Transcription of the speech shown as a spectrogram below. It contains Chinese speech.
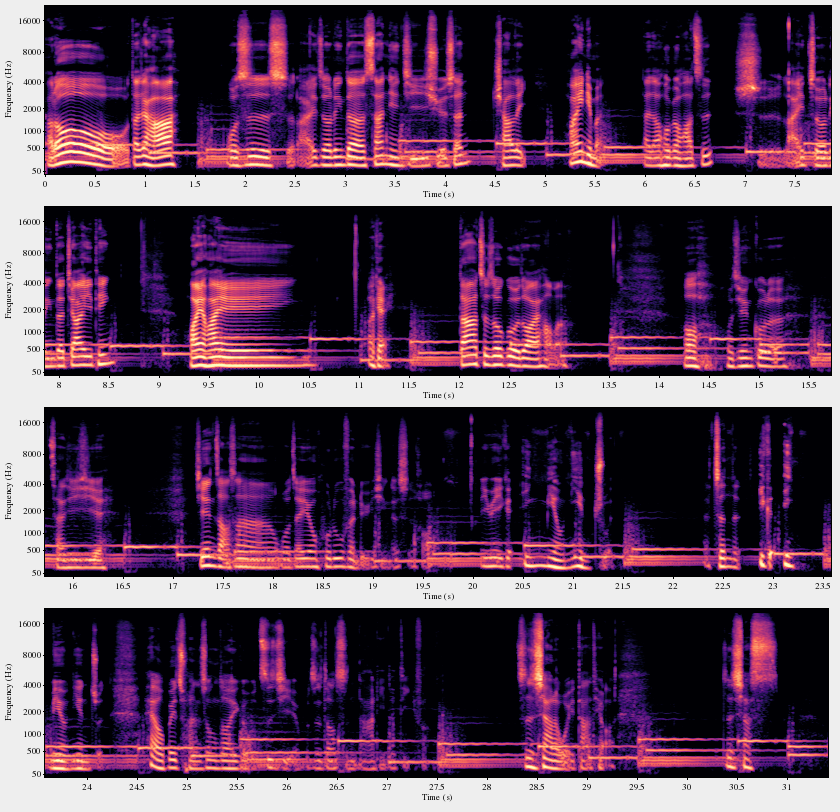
Hello，大家好啊！我是史莱哲林的三年级学生 Charlie，欢迎你们来到霍格华兹史莱哲林的教育厅，欢迎欢迎。OK，大家这周过得都还好吗？哦，我今天过得惨兮兮。今天早上我在用呼噜粉旅行的时候，因为一个音没有念准，真的一个音没有念准，还有被传送到一个我自己也不知道是哪里的地方，真吓了我一大跳。真吓死！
